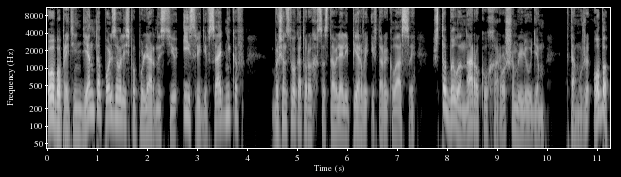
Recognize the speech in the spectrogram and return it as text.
оба претендента пользовались популярностью и среди всадников, большинство которых составляли первый и второй классы, что было на руку хорошим людям. К тому же оба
